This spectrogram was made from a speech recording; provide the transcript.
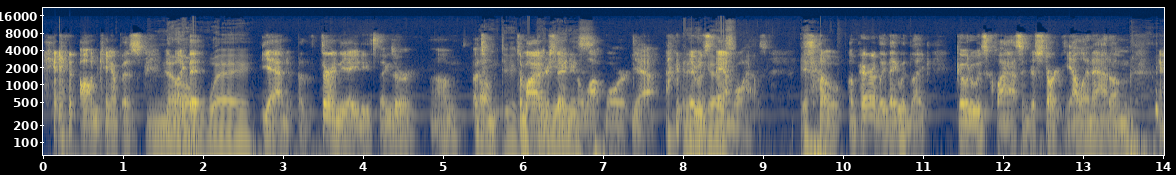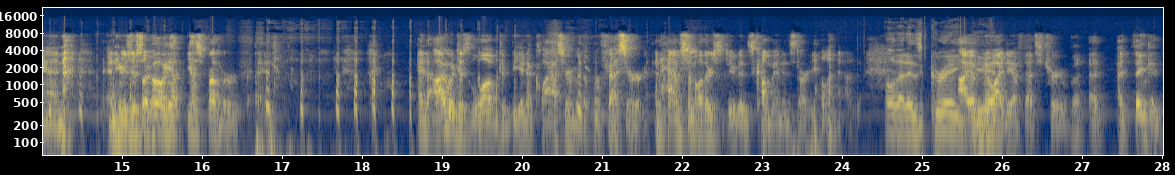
on campus. No like that- way. Yeah, uh, during the '80s, things are, um, uh, to, Oh, dude, to my understanding, a lot more. Yeah, it was goes. Animal House. Yeah. So apparently, they would like go to his class and just start yelling at him, and and he was just like, "Oh, yeah, yes, brother." And, and I would just love to be in a classroom with a professor and have some other students come in and start yelling at him. Oh, that is great. I have no idea if that's true, but I, I think it,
